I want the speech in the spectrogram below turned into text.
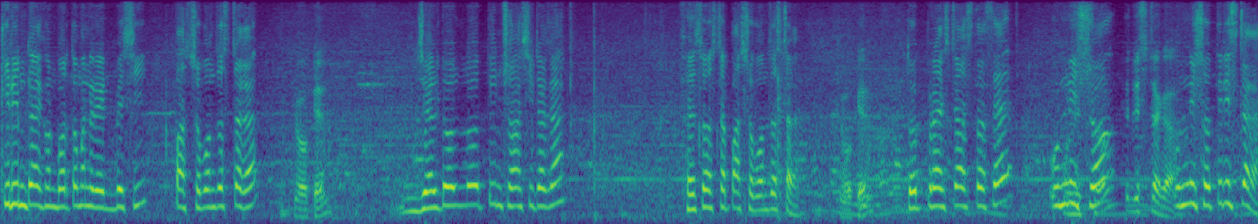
ক্রিমটা এখন বর্তমানে রেট বেশি পাঁচশো পঞ্চাশ টাকা। ওকে। জেলটা হলো তিনশো আশি টাকা ফেস ওয়াশটা পাঁচশো পঞ্চাশ টাকা। ওকে। তো প্রাইসটা আসতেছে উনিশশো 30 টাকা। উনিশশো তিরিশ টাকা।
